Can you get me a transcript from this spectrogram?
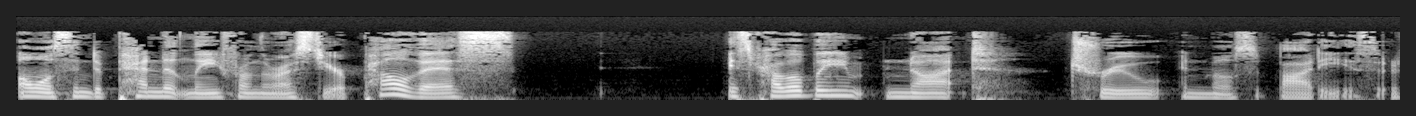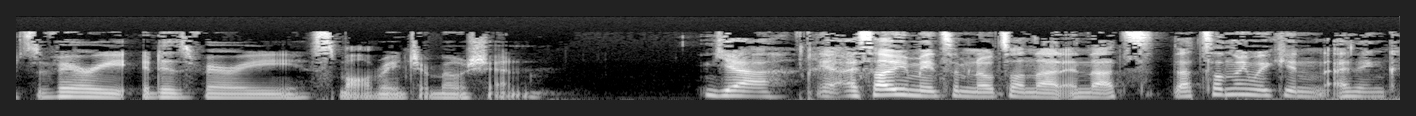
almost independently from the rest of your pelvis is probably not true in most bodies. It's very, it is very small range of motion. Yeah. Yeah. I saw you made some notes on that, and that's that's something we can I think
